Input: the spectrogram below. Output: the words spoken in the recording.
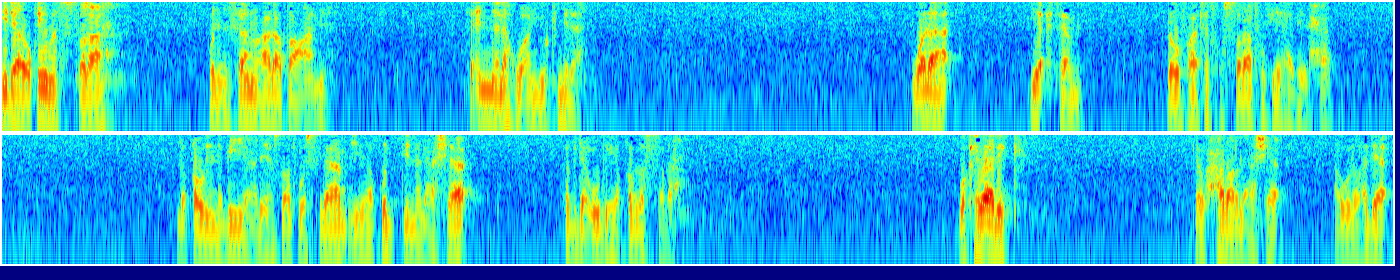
إذا أقيمت الصلاة والإنسان على طعامه فإن له أن يكمله ولا يأثم لو فاتته الصلاة في هذه الحال. لقول النبي عليه الصلاة والسلام إذا قدم العشاء فابدأوا به قبل الصلاة. وكذلك لو حضر العشاء أو الغداء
